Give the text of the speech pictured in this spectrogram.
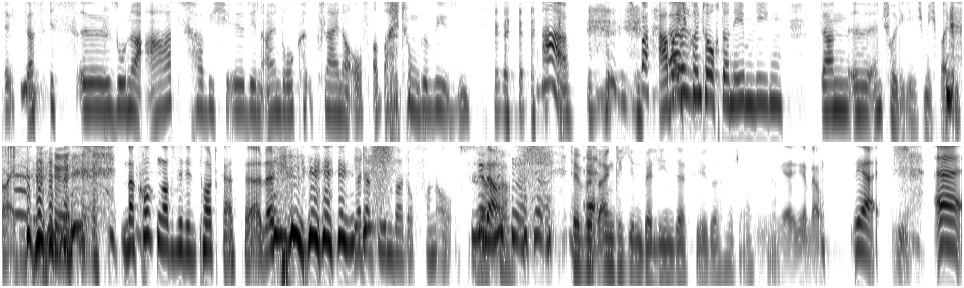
Äh, Das ist äh, so eine Art, habe ich äh, den Eindruck, kleine Aufarbeitung gewesen. Ah, Aber ich könnte auch daneben liegen, dann äh, entschuldige ich mich bei den beiden. mal gucken, ob sie den Podcast hören. ja, da gehen wir doch von aus. Genau. Der wird eigentlich in Berlin sehr viel gehört auch. Ja. Ja, genau. Ja. Äh,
